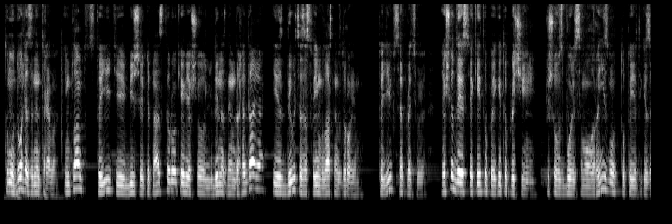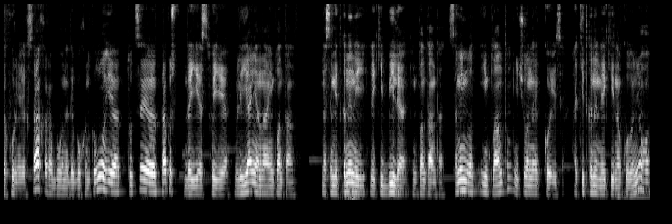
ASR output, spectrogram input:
Тому догляд за ним треба. Імплант стоїть більше 15 років, якщо людина з ним доглядає і дивиться за своїм власним здоров'ям. Тоді все працює. Якщо десь який-то по якій-то причині пішов збой самого організму, тобто є такі захворювання, як сахар або, не дай Бог, онкологія, то це також дає своє влияння на імплантант, на самі тканини, які біля імплантанта. Самим імплантом нічого не коїться, а ті тканини, які навколо нього,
